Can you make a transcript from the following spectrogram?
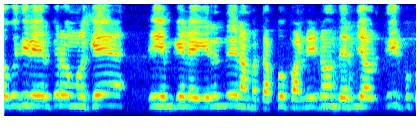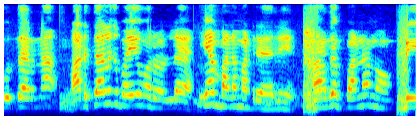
தொகுதியில இருக்கிறவங்களுக்கே டிஎம்கேல இருந்து நம்ம தப்பு பண்ணிட்டோம் தெரிஞ்சு அவர் தீர்ப்பு கொடுத்தாருன்னா அடுத்த ஆளுக்கு பயம் வரும்ல. ஏன் பண்ண மாட்டாரு அதை பண்ணணும். இப்படி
